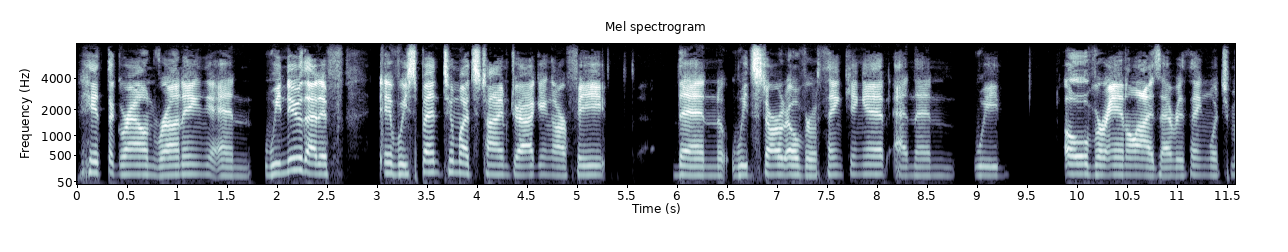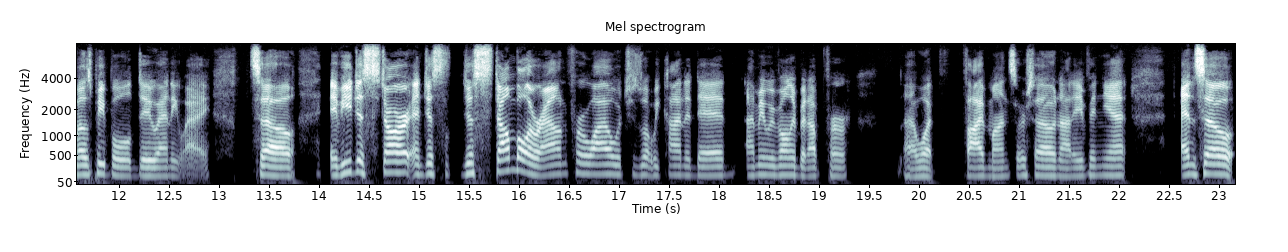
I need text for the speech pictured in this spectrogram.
hit the ground running, and we knew that if if we spent too much time dragging our feet, then we'd start overthinking it, and then we'd overanalyze everything, which most people will do anyway. So if you just start and just just stumble around for a while, which is what we kind of did. I mean, we've only been up for uh, what five months or so, not even yet. And so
